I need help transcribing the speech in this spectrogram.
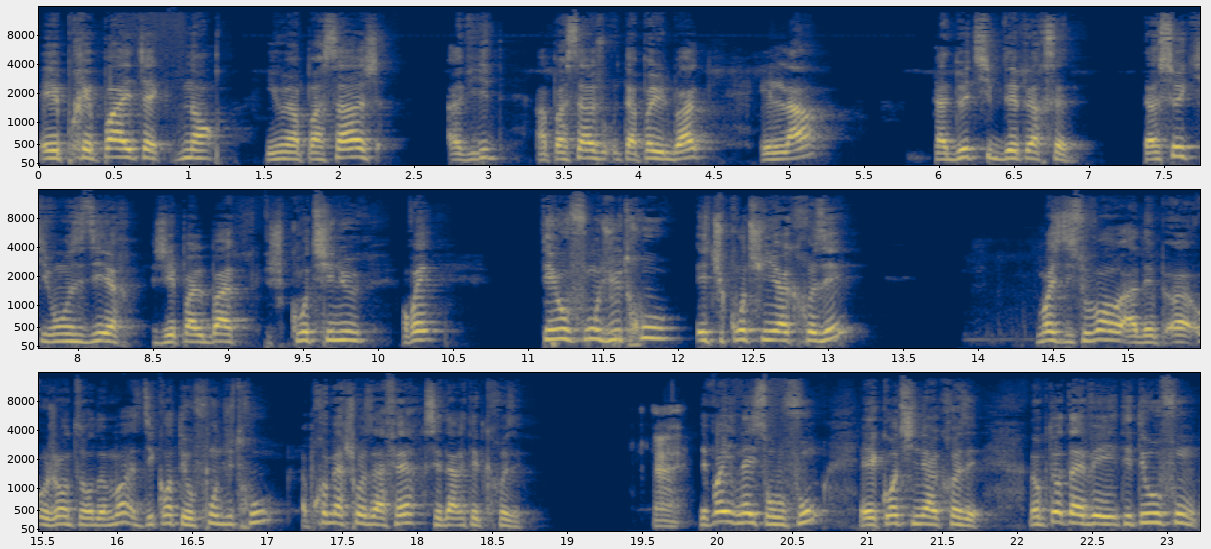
et prépa et check. Non, il y a eu un passage à vide, un passage où tu n'as pas eu le bac, et là, tu as deux types de personnes. Tu as ceux qui vont se dire, j'ai pas le bac, je continue. En vrai, tu es au fond du trou et tu continues à creuser. Moi, je dis souvent à des, aux gens autour de moi, je dis quand tu es au fond du trou, la première chose à faire, c'est d'arrêter de creuser. Des fois, il y en a, ils sont au fond et ils continuent à creuser. Donc toi, tu étais au fond.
